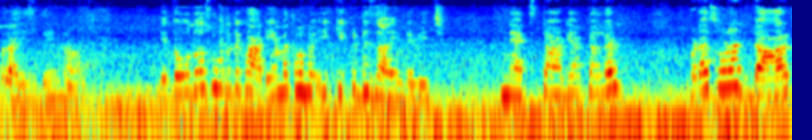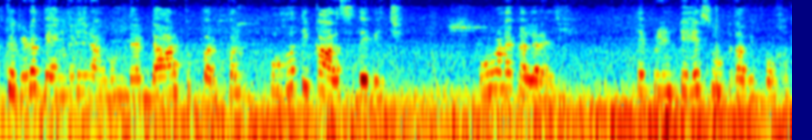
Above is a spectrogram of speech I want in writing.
ਪ੍ਰਾਈਸ ਦੇ ਨਾਲ। ਇਹ ਦੋ ਦੋ ਸੂਟ ਦਿਖਾ ਰਹੀ ਹਾਂ ਮੈਂ ਤੁਹਾਨੂੰ ਇੱਕ ਇੱਕ ਡਿਜ਼ਾਈਨ ਦੇ ਵਿੱਚ। ਨੈਕਸਟ ਆ ਗਿਆ ਕਲਰ ਬੜਾ ਸੋਹਣਾ ਡਾਰਕ ਜਿਹੜਾ ਬੈਂਗਣੀ ਰੰਗ ਹੁੰਦਾ ਡਾਰਕ ਪਰਪਲ ਬਹੁਤ ਹੀ ਕਾਲਸ ਦੇ ਵਿੱਚ। ਉਹ ਵਾਲਾ ਕਲਰ ਹੈ ਜੀ। ਤੇ ਪ੍ਰਿੰਟ ਇਹ ਸੂਟ ਦਾ ਵੀ ਬਹੁਤ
